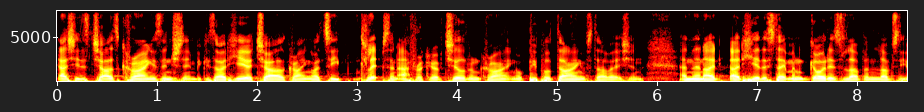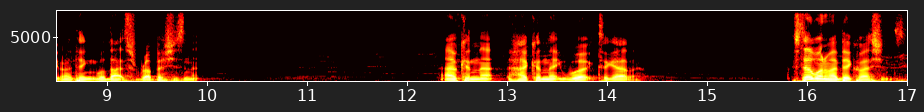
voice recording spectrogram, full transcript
actually, this child's crying is interesting because I'd hear a child crying, or I'd see clips in Africa of children crying, or people dying of starvation, and then I'd, I'd hear the statement, God is love and loves you, and I think, well, that's rubbish, isn't it? How can that? How can they work together? Still, one of my big questions.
